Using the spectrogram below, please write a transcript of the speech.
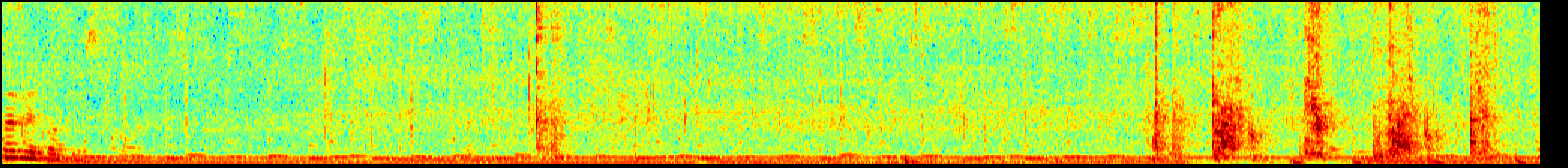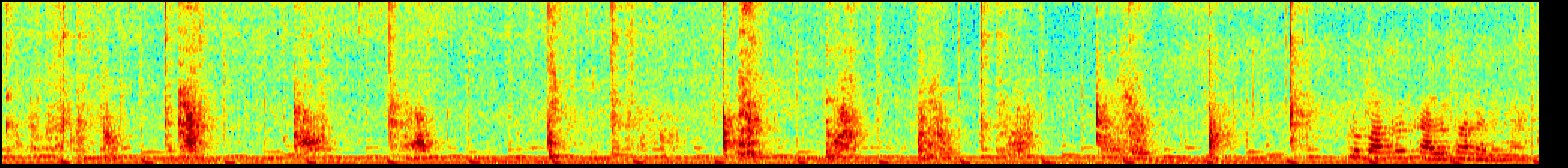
కరివేపాకు వేసుకోవాలి. వేసుకోవాలన్నమాట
